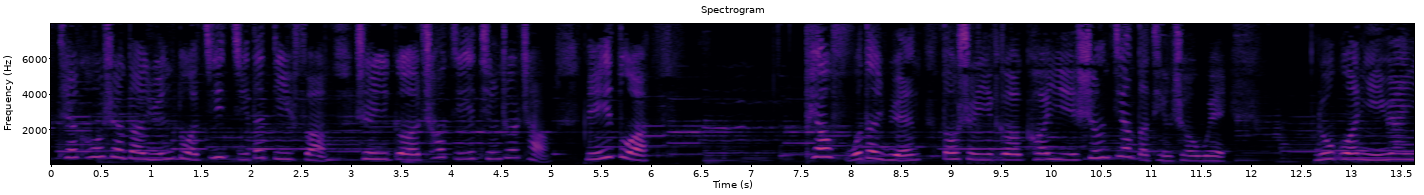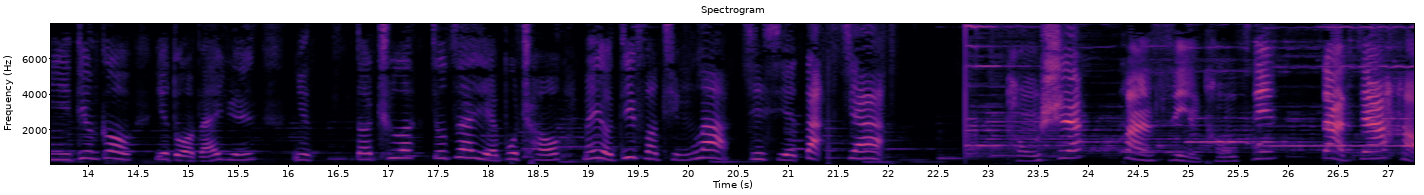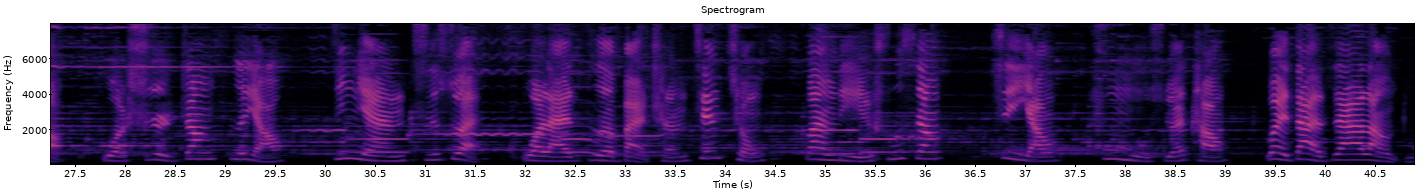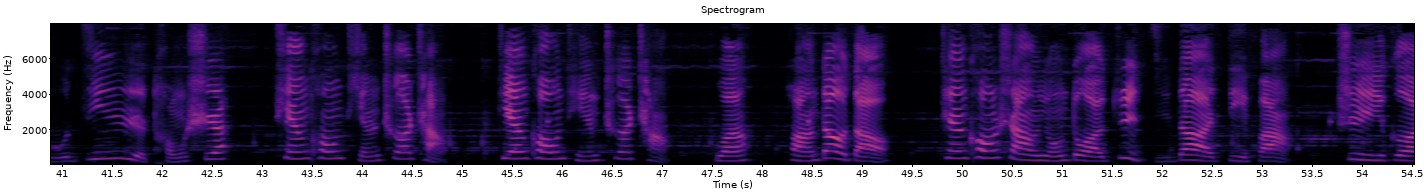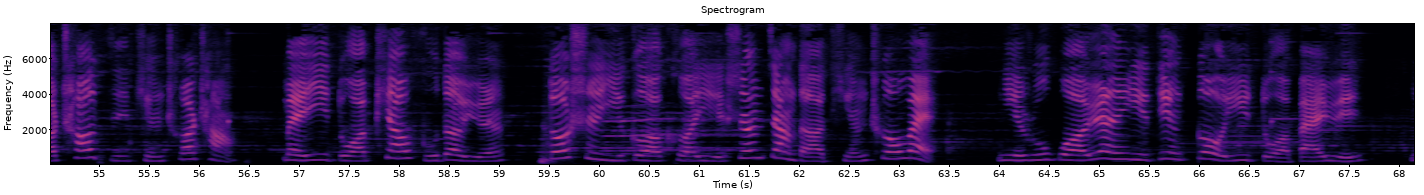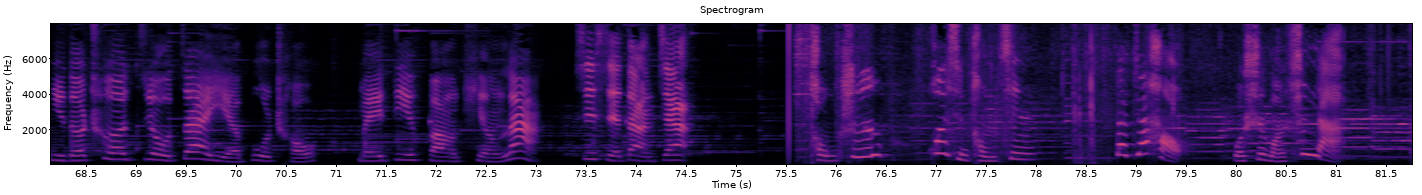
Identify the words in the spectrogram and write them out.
天空上的云朵聚集的地方是一个超级停车场，每一朵漂浮的云都是一个可以升降的停车位。如果你愿意订购一朵白云，你的车就再也不愁没有地方停了。谢谢大家。童诗唤醒童心。大家好，我是张思瑶，今年七岁，我来自百城千穷、万里书香信阳父母学堂。为大家朗读今日童诗《天空停车场》。天空停车场，文黄豆豆。天空上云朵聚集的地方是一个超级停车场，每一朵漂浮的云都是一个可以升降的停车位。你如果愿意订购一朵白云。你的车就再也不愁没地方停啦！谢谢大家。童诗唤醒童心。大家好，我是王诗雅，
